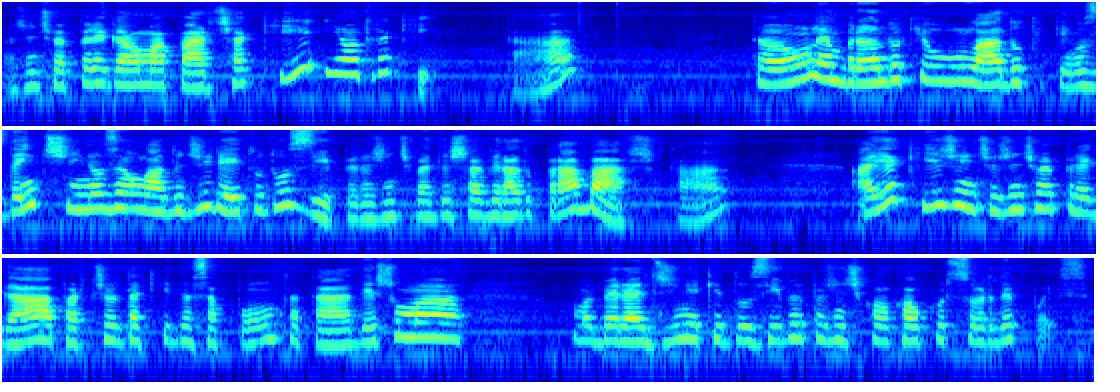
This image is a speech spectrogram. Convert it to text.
A gente vai pregar uma parte aqui e outra aqui, tá? Então, lembrando que o lado que tem os dentinhos é o lado direito do zíper. A gente vai deixar virado pra baixo, tá? Aí aqui, gente, a gente vai pregar a partir daqui dessa ponta, tá? Deixa uma, uma beiradinha aqui do zíper pra gente colocar o cursor depois.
